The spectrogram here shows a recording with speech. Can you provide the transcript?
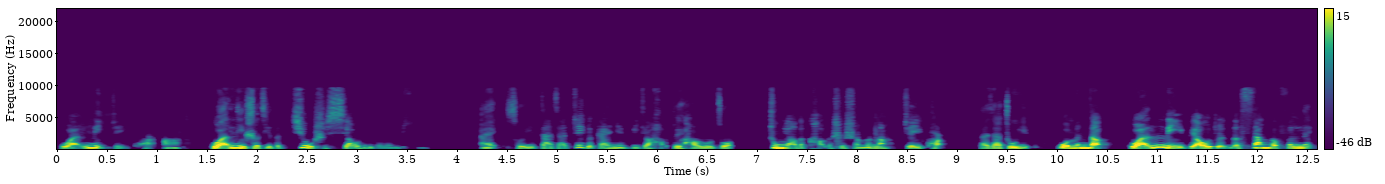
管理这一块啊，管理涉及的就是效率的问题，哎，所以大家这个概念比较好对号入座。重要的考的是什么呢？这一块大家注意，我们的管理标准的三个分类，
